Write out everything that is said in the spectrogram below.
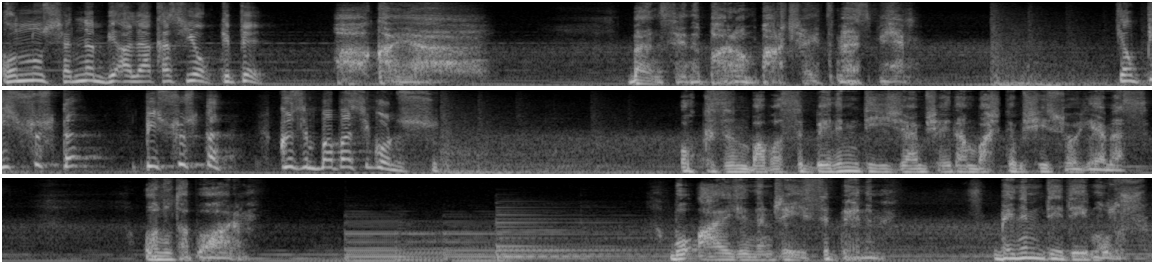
konunun senden bir alakası yok tipi. Ah Kaya. Ben seni paramparça etmez miyim? Ya bir sus da, bir sus da kızın babası konuşsun. O kızın babası benim diyeceğim şeyden başka bir şey söyleyemez. Onu da boğarım. Bu ailenin reisi benim. Benim dediğim olur.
